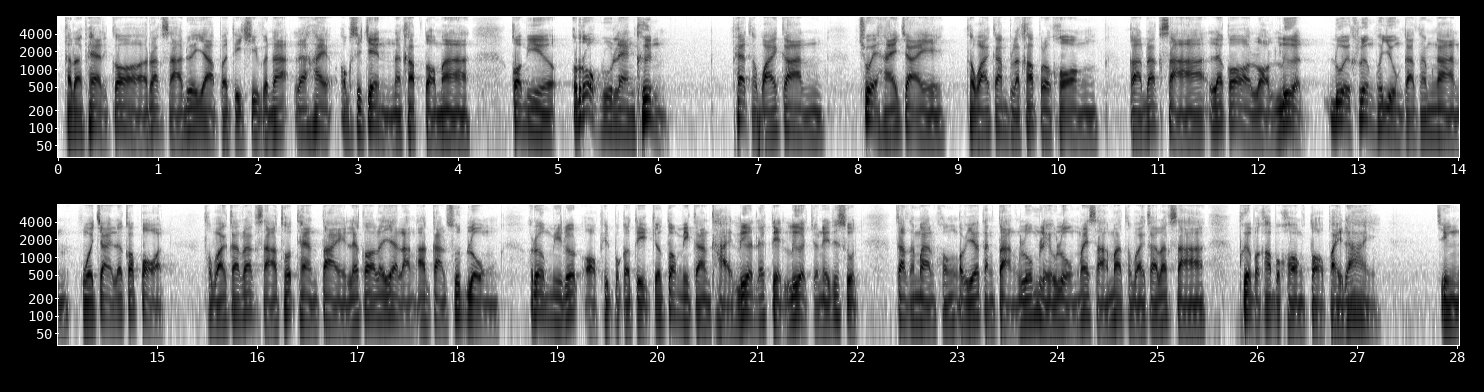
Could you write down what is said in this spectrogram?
คณะแพทย์ก็รักษาด้วยยาปฏิชีวนะ และให้ออกซิเจนนะครับ ต่อมาก็มีโรครุนแรงขึ้น แพทย์ถวายการช่วยหายใจ ถวายการประคับประคอง การรักษาแล้วก็หลอดเลือดด้วยเครื่องพยุงการทำงาน หัวใจแล้วก็ปอด ถวายการรักษาทดแทนไต แล้วก็ระยะหลังอาการสุดลง เริ่มมีเลือดออกผิดปกติ จนต้องมีการถ่ายเลือดและเกล็ดเลือดจนในที่สุด การทำงานของอวัยวะต่างๆ ล้มเหลวลง ไม่สามารถถวายการรักษาเพื่อประคับประคองต่อไปได้ จึง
